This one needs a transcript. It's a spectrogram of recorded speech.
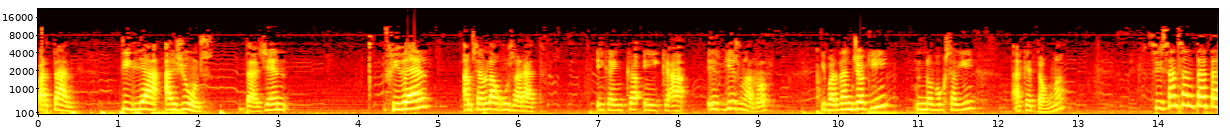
Per tant, titllar a Junts de gent fidel em sembla agosarat. I que, i que és, i és un error. I per tant jo aquí no puc seguir aquest dogma. Si s'han sentat a,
